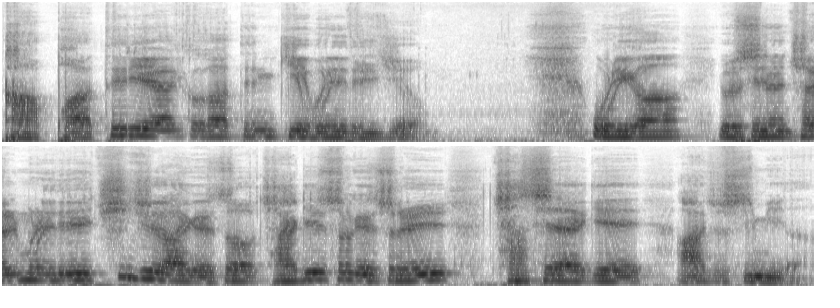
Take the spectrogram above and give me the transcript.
갚아드려야 할 것 같은 기분이 들죠. 우리가 요새는 젊은이들이 취직하게해서 자기소개서를 자세하게 아주습니다.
